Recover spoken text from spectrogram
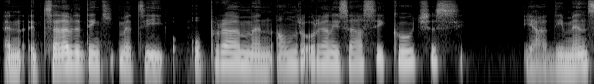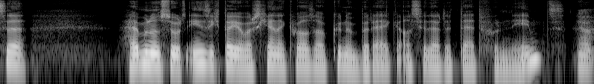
en hetzelfde denk ik met die opruim- en andere organisatiecoaches. Ja, die mensen hebben een soort inzicht dat je waarschijnlijk wel zou kunnen bereiken als je daar de tijd voor neemt. Ja.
